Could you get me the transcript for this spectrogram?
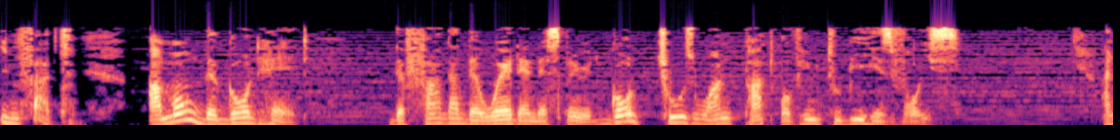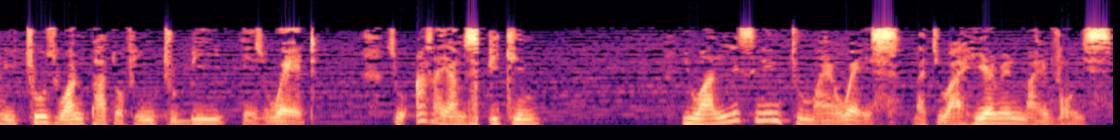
In fact, among the Godhead, the Father, the Word, and the Spirit, God chose one part of Him to be His voice, and He chose one part of Him to be His Word. So as I am speaking, you are listening to my words, but you are hearing my voice.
